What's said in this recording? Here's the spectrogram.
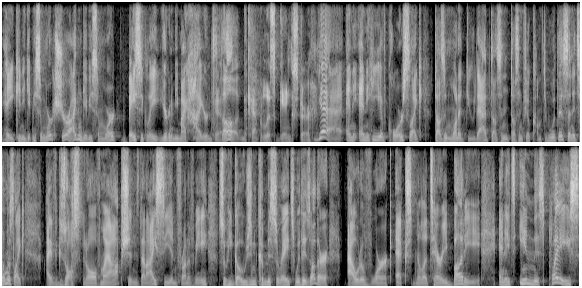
hey, can you get me some work? Sure, I can give you some work. Basically, you're going to be my hired thug. Capitalist gangster. Yeah, and and he of course like doesn't want to do that, doesn't doesn't feel comfortable with this, and it's almost like I've exhausted all of my options that I see in front of me. So he goes and commiserates with his other out of work ex-military buddy. And it's in this place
